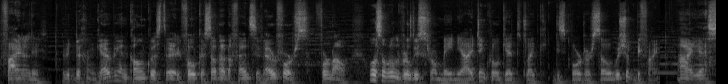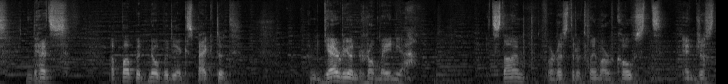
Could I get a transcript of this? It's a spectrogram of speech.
finally. With the Hungarian conquest, we'll focus on an offensive air force for now. Also, we'll release Romania. I think we'll get, like, this border, so we should be fine. Ah, yes. That's a puppet nobody expected. Hungarian Romania. It's time for us to reclaim our coasts and just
